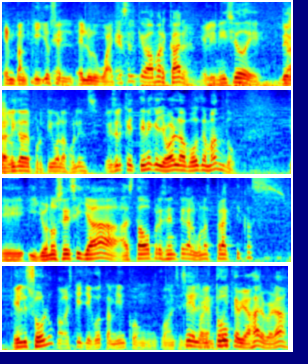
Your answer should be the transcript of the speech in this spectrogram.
en banquillos el, el uruguayo. Es el que va a marcar el inicio de, de la. Liga Deportiva Alajuelense. Es el que tiene que llevar la voz de mando. Eh, y yo no sé si ya ha estado presente en algunas prácticas, él solo. No, es que llegó también con, con el señor Sí, él, tuvo Coito. que viajar, ¿verdad?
